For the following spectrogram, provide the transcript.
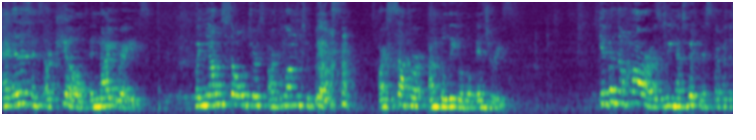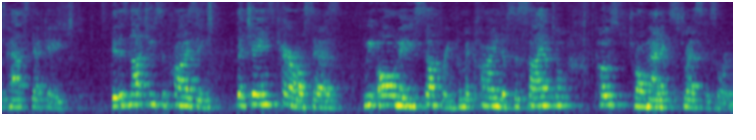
and innocents are killed in night raids. When young soldiers are blown to bits or suffer unbelievable injuries. Given the horrors we have witnessed over the past decade, it is not too surprising that James Carroll says we all may be suffering from a kind of societal post-traumatic stress disorder.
